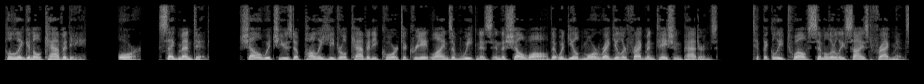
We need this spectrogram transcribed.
«polygonal cavity» or «segmented» shell which used a polyhedral cavity core to create lines of weakness in the shell wall that would yield more regular fragmentation patterns—typically 12 similarly sized fragments.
